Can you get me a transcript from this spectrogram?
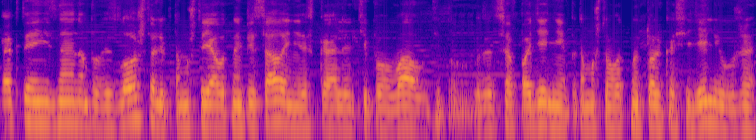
как-то, я не знаю, нам повезло, что ли, потому что я вот написал, и они сказали, типа, вау, типа, вот это совпадение, потому что вот мы только сидели уже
